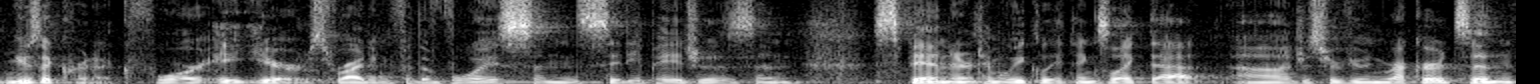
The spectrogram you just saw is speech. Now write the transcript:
music critic for eight years, writing for The Voice and City Pages and Spin, Entertainment Weekly, things like that, uh, just reviewing records. And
